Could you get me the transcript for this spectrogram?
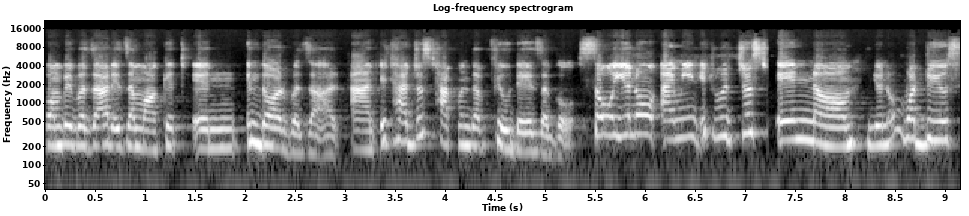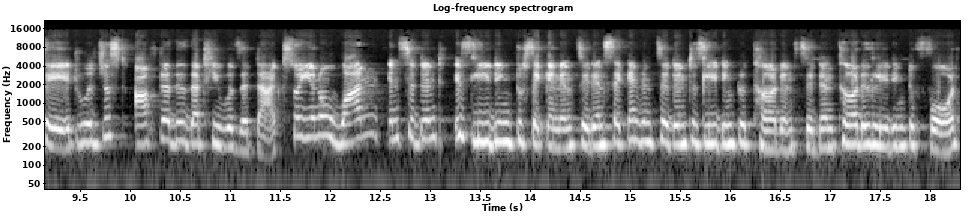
Bombay Bazaar is a market in Indore Bazaar, and it had just happened a few days ago. So, you know, I mean, it was just in, um, you know, what do you say? It was just after this that he was attacked. So, you know, one incident is leading to second incident, second incident is leading to third incident, third is leading to fourth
